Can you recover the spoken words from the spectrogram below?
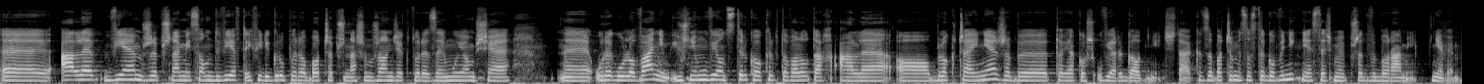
e, ale wiem, że przynajmniej są dwie w tej chwili grupy robocze przy naszym rządzie, które zajmują się uregulowaniem, już nie mówiąc tylko o kryptowalutach, ale o blockchainie, żeby to jakoś uwiarygodnić. Tak? Zobaczymy, co z tego wyniknie. Jesteśmy przed wyborami. Nie wiem.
